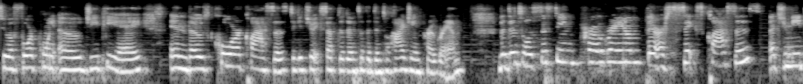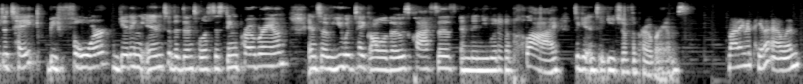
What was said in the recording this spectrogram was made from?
to a 4.0 GPA in those core classes to get you accepted into the dental hygiene program. The dental assisting program, there are six classes that you need to take before getting into the dental assisting program. And so you would take all of those classes and then you would apply to get into each of the programs. My name is Hannah Allen.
